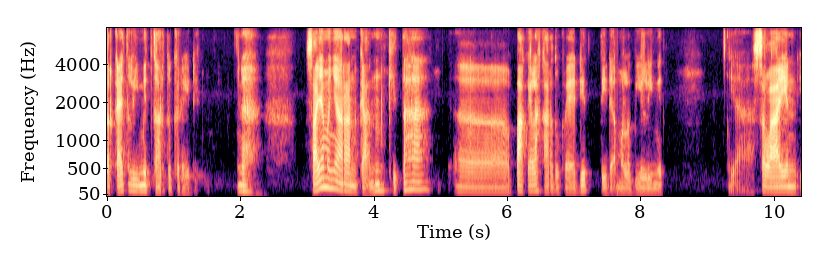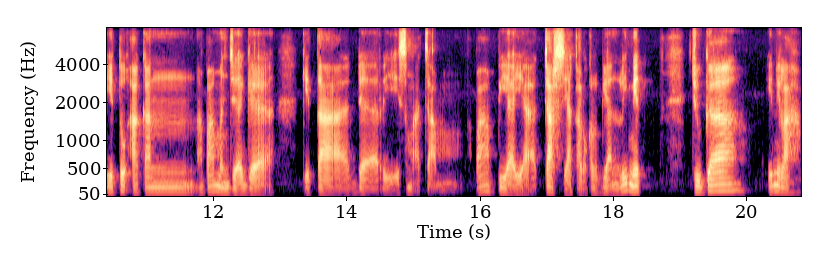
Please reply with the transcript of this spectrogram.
terkait limit kartu kredit. Nah, saya menyarankan kita, eee, pakailah kartu kredit tidak melebihi limit. Ya, selain itu akan apa, menjaga kita dari semacam apa, biaya charge ya kalau kelebihan limit, juga inilah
